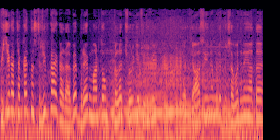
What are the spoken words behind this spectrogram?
पीछे का चक्का इतना स्लिप का कर रहा है? भाई ब्रेक मारता हूँ क्लच छोड़ के फिर भी। क्या सीन है? मुझे कुछ समझ नहीं आता है।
